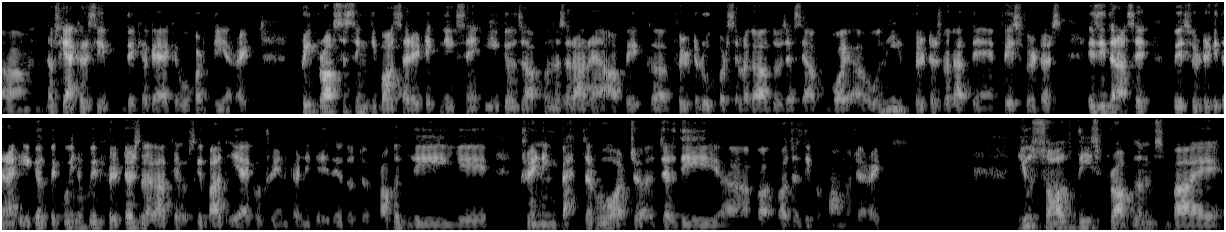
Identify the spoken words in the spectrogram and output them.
उसकी एक्यूरेसी देखा गया है कि वो बढ़ती है राइट प्री प्रोसेसिंग की बहुत सारे टेक्निक्स हैं ईगल्स आपको नज़र आ रहे हैं, आप एक फ़िल्टर ऊपर से लगा दो, जैसे आप वो वो नहीं फिल्टर्स लगाते हैं फेस फिल्टर्स इसी तरह से फेस फ़िल्टर की तरह ईगल पे कोई ना कोई फिल्टर्स लगा के उसके बाद एआई को ट्रेन करने के लिए दे दो तो प्रॉबेबली ये ट्रेनिंग बेहतर हो और जल्दी बहुत जल्दी परफॉर्म हो जाए right you solve these problems by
